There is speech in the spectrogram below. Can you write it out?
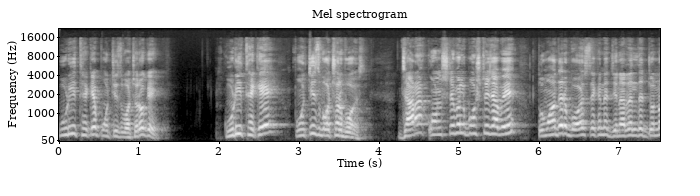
কুড়ি থেকে পঁচিশ বছর ওকে কুড়ি থেকে পঁচিশ বছর বয়স। যারা কনস্টেবল পোস্টে যাবে, তোমাদের বয়স এখানে জেনারেলদের জন্য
